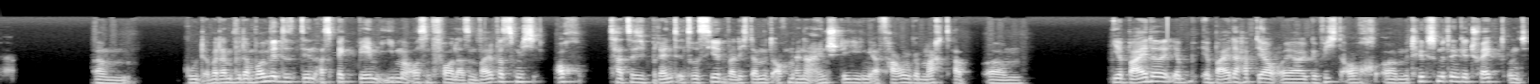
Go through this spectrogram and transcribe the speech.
ja. ähm, gut, aber dann, dann wollen wir den Aspekt BMI mal außen vor lassen, weil was mich auch tatsächlich brennt interessiert, weil ich damit auch meine einstiegigen Erfahrungen gemacht habe. Ähm, ihr beide, ihr, ihr beide habt ja euer Gewicht auch äh, mit Hilfsmitteln getrackt und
